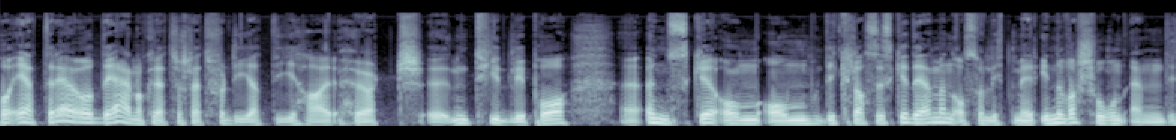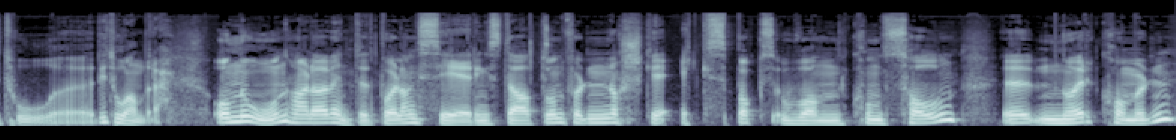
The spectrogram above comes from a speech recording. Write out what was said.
på E3. Og det er nok rett og slett fordi at de har hørt tydelig på ønsket om, om de klassiske ideene, men også litt mer innovasjon enn de to, de to, andre. Og noen har da ventet på lanseringsdatoen for den norske Xbox One-konsollen. Når kommer den,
